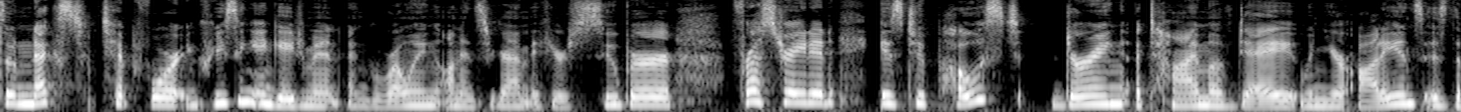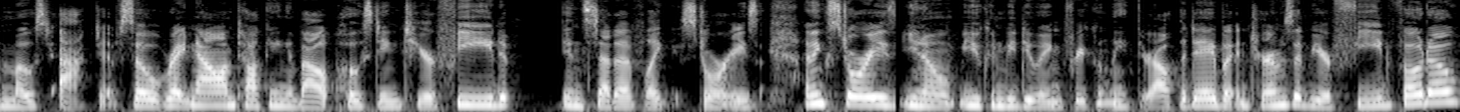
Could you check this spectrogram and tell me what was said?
so next tip for increasing engagement and growing on Instagram if you're super frustrated is to post during a time of day when your audience is the most active. So right now I'm talking about posting to your feed, instead of like stories. I think stories, you know, you can be doing frequently throughout the day, but in terms of your feed photo,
